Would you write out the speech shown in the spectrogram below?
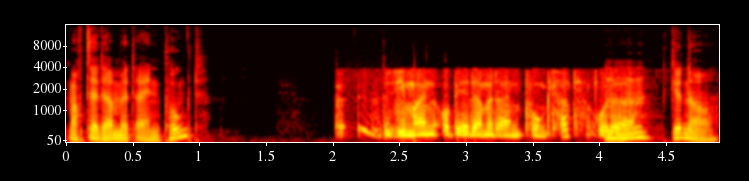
Macht er damit einen Punkt? Sie meinen, ob er damit einen Punkt hat? Oder? Mhm, genau.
